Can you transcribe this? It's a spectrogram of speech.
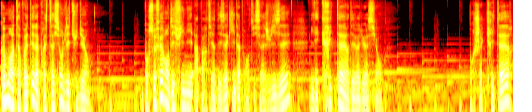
comment interpréter la prestation de l'étudiant? Pour ce faire, on définit à partir des acquis d'apprentissage visés les critères d'évaluation. Pour chaque critère,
